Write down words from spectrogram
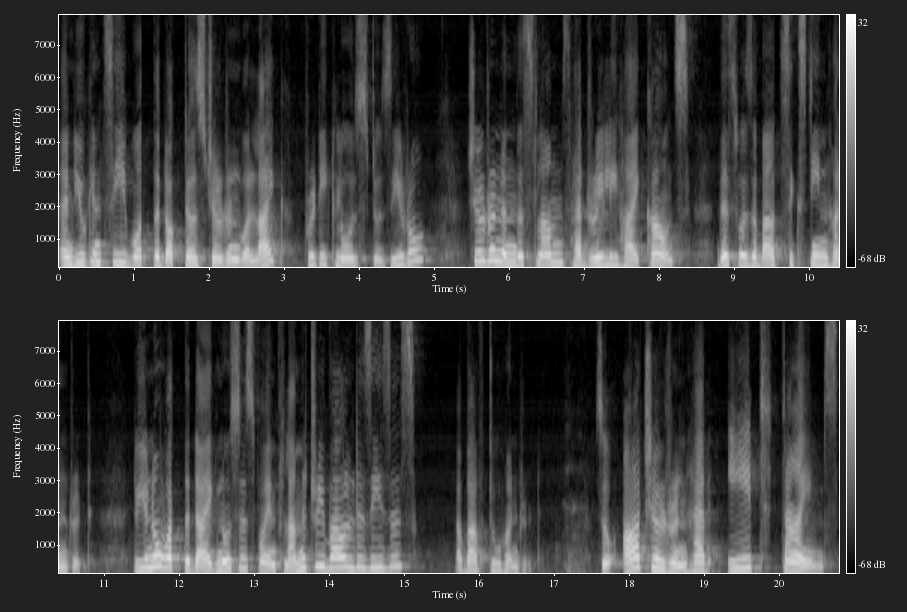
And you can see what the doctor's children were like, pretty close to zero. Children in the slums had really high counts. This was about 1600. Do you know what the diagnosis for inflammatory bowel disease is? Above 200. So our children have eight times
